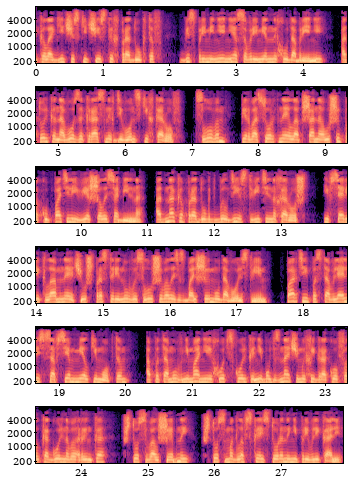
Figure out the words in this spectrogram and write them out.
экологически чистых продуктов, без применения современных удобрений, а только навоза красных дивонских коров. Словом, первосортная лапша на уши покупателей вешалась обильно. Однако продукт был действительно хорош, и вся рекламная чушь про старину выслушивалась с большим удовольствием. Партии поставлялись совсем мелким оптом, а потому внимание хоть сколько-нибудь значимых игроков алкогольного рынка, что с волшебной, что с могловской стороны не привлекали.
